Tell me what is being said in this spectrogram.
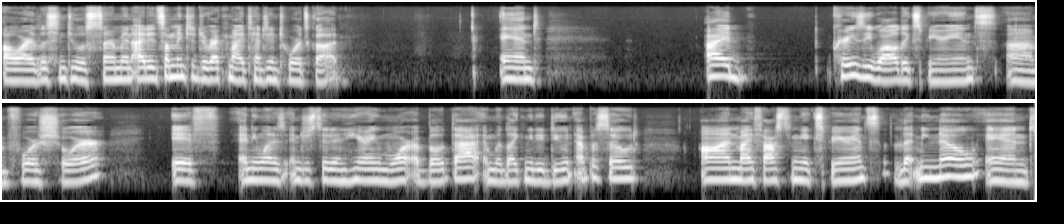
or I listened to a sermon. I did something to direct my attention towards God. And I crazy wild experience um, for sure. If anyone is interested in hearing more about that and would like me to do an episode on my fasting experience, let me know. And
